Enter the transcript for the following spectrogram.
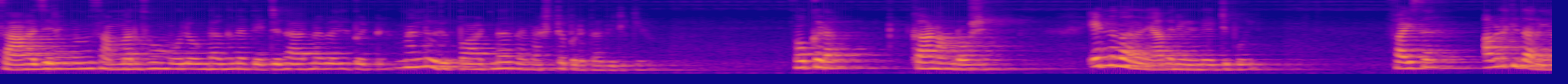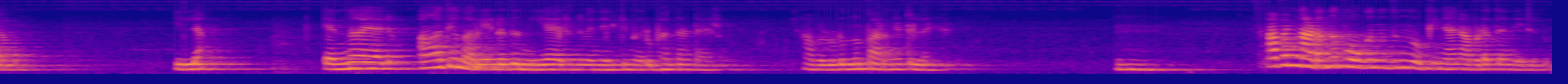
സാഹചര്യങ്ങളും സമ്മർദ്ദവും മൂലം ഉണ്ടാകുന്ന തെറ്റിദ്ധാരണകളിൽപ്പെട്ട് നല്ലൊരു പാർട്ട്ണറിനെ നഷ്ടപ്പെടുത്താതിരിക്കുക. നോക്കടാ കാണാം റോഷൻ. എന്ന് പറഞ്ഞ് അവൻ എഴുന്നേറ്റ് പോയി. ഫൈസൽ അവൾക്കിതറിയാമോ? ഇല്ല. എന്നായാലും ആദ്യം അറിയേണ്ടത് നീയായിരുന്നു എന്ന് എനിക്ക് നിർബന്ധമുണ്ടായിരുന്നു അവളോടൊന്നും പറഞ്ഞിട്ടില്ല ഞാൻ. അവൻ നടന്നു പോകുന്നതും നോക്കി ഞാൻ അവിടെ തന്നെ ഇരുന്നു.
